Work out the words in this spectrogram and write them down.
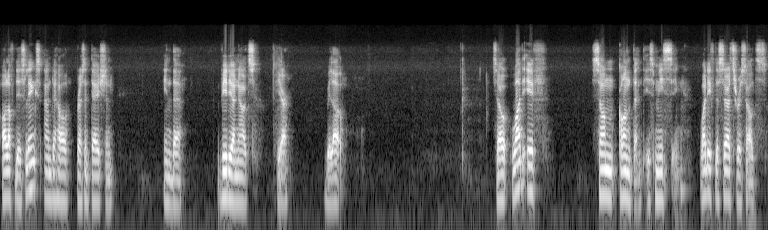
all of these links and the whole presentation in the video notes here below. So what if some content is missing? What if the search results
